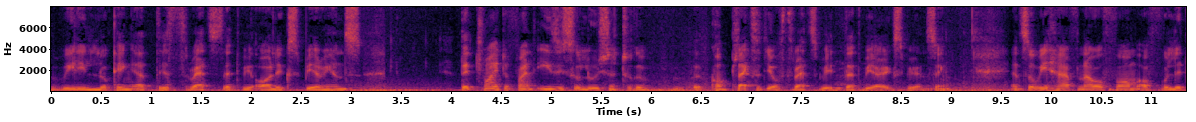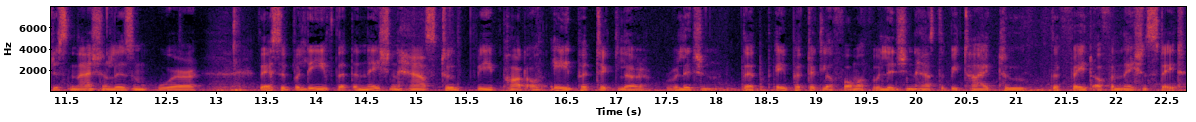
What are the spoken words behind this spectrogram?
really looking at the threats that we all experience they try to find easy solutions to the complexity of threats we, that we are experiencing. And so we have now a form of religious nationalism where there's a belief that a nation has to be part of a particular religion, that a particular form of religion has to be tied to the fate of a nation state.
